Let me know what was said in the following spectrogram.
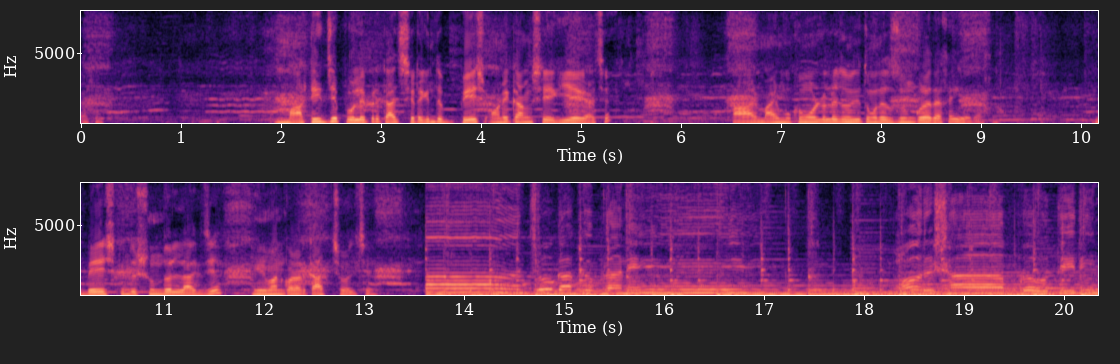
দেখো। মাটির যে প্রলেপের কাজ সেটা কিন্তু বেশ অনেকাংশে এগিয়ে গেছে। আর মায়ের মুখমণ্ডলে যদি তোমাদের জুম করে দেখাই এ দেখো। বেশ কিন্তু সুন্দর লাগছে নির্মাণ করার কাজ চলছে। যোগাক প্রাণে ভরসা প্রতিদিন।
